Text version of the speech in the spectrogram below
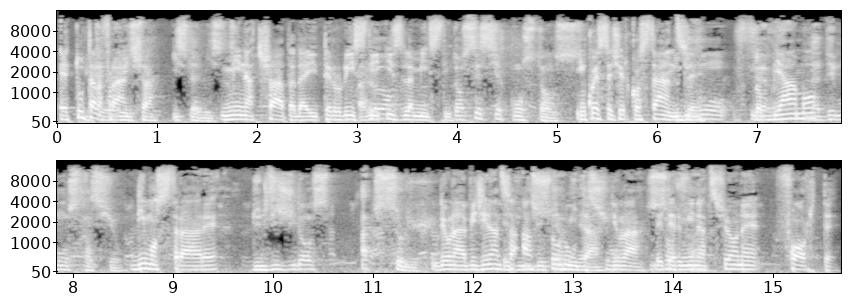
È tutta la Francia minacciata dai terroristi islamisti. In queste circostanze dobbiamo dimostrare di una vigilanza assoluta, di una determinazione forte.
